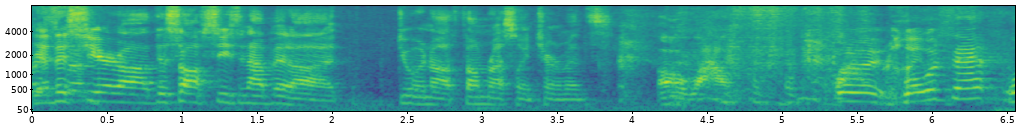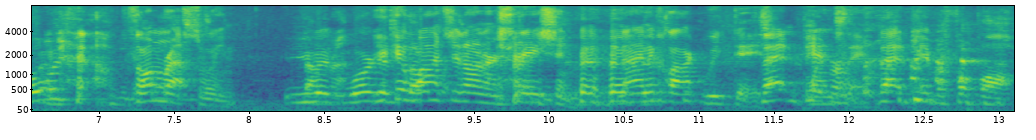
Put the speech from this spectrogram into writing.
Yeah. This year, uh, this off season, I've been uh, doing uh, thumb wrestling tournaments. Oh wow. Wait, wait, what was that? What was Thumb wrestling. you been working? You can thumb- watch it on our station, nine o'clock weekdays. That and paper, Wednesday. that and paper football.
